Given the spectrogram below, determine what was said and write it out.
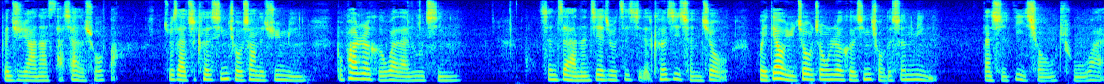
根据亚纳斯塔夏的说法，住在这颗星球上的居民不怕任何外来入侵，甚至还能借助自己的科技成就毁掉宇宙中任何星球的生命，但是地球除外。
